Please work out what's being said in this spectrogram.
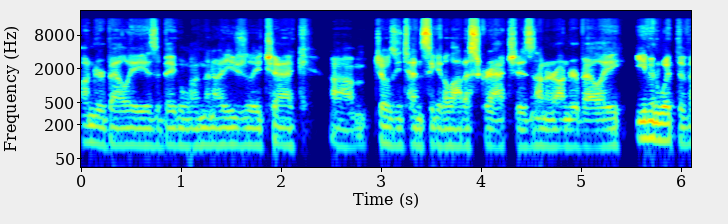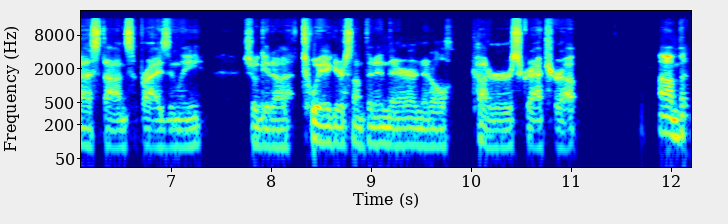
Underbelly is a big one that I usually check. Um, Josie tends to get a lot of scratches on her underbelly, even with the vest on. Surprisingly, she'll get a twig or something in there, and it'll cut her or scratch her up. Um, but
